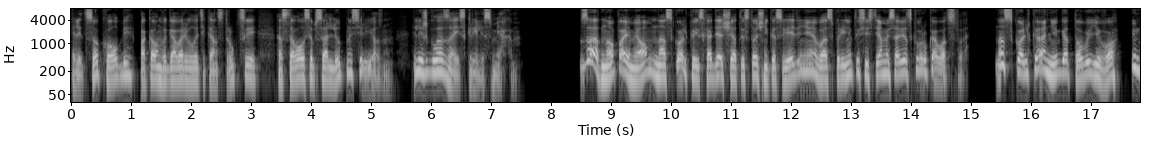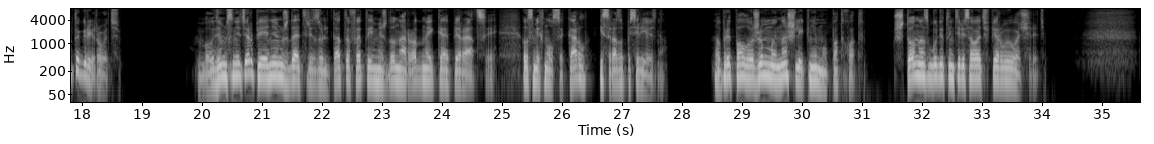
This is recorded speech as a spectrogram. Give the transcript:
Лицо Колби, пока он выговаривал эти конструкции, оставалось абсолютно серьезным. Лишь глаза искрили смехом. Заодно поймем, насколько исходящие от источника сведения восприняты системой советского руководства, насколько они готовы его интегрировать. «Будем с нетерпением ждать результатов этой международной кооперации», — усмехнулся Карл и сразу посерьезнел. «Но, предположим, мы нашли к нему подход. Что нас будет интересовать в первую очередь?»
